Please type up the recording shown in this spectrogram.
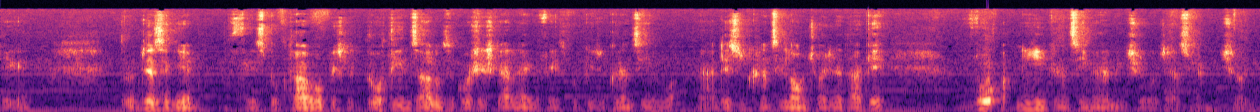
ٹھیک ہے؟ تو جیسے کہ فیس بک تھا، وہ پچھلے دو تین سالوں سے کوشش کر رہا ہے کہ فیس بک کی جو کرنسی ہے، وہ ڈیجیٹل کرنسی لانچ ہو جائے تاکہ وہ اپنی ہی کرنسی میں ارننگ شروع ہو جائے اسپینڈنگ شروع ہو جائے۔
